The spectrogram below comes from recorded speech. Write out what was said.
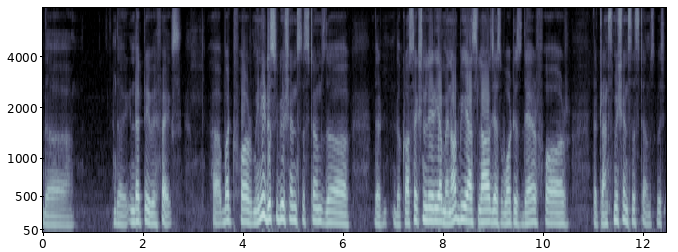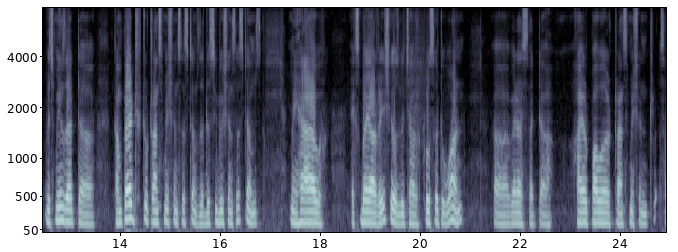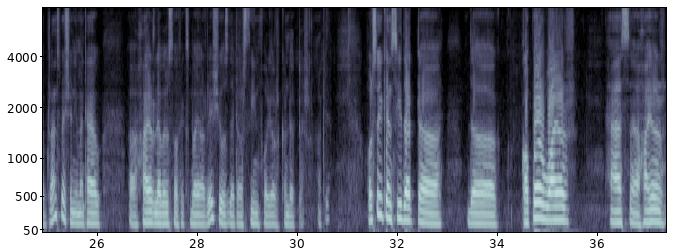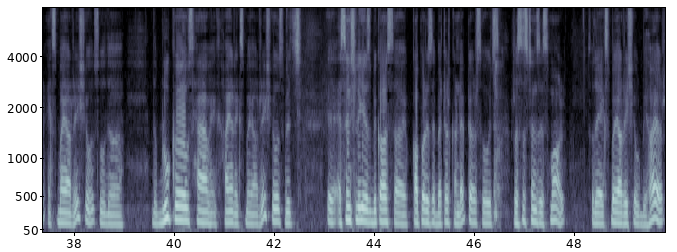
the the inductive effects but for many distribution systems the, the, the cross sectional area may not be as large as what is there for the transmission systems which, which means that uh, compared to transmission systems the distribution systems may have x by r ratios which are closer to 1 uh, whereas at uh, higher power transmission tr subtransmission you might have uh, higher levels of x by r ratios that are seen for your conductor. Okay. Also you can see that uh, the copper wire has a higher x by r ratio. So, the, the blue curves have higher x by r ratios which uh, essentially is because uh, copper is a better conductor. So, its resistance is small. So, the x by r ratio would be higher.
